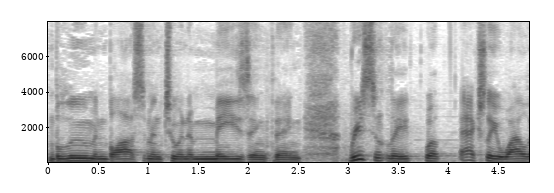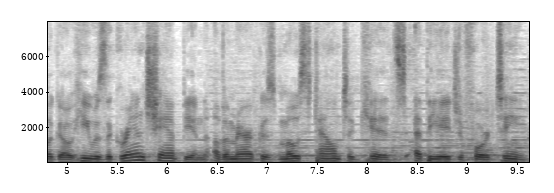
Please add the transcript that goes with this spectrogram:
bloom and blossom into an amazing thing. Recently, well, actually a while ago, he was the grand champion of America's Most Talented Kids at the age of 14.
